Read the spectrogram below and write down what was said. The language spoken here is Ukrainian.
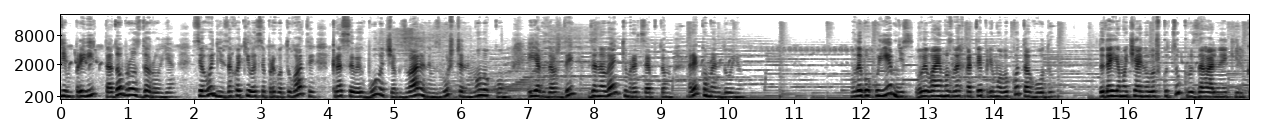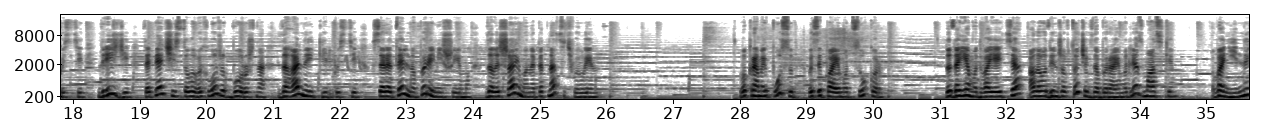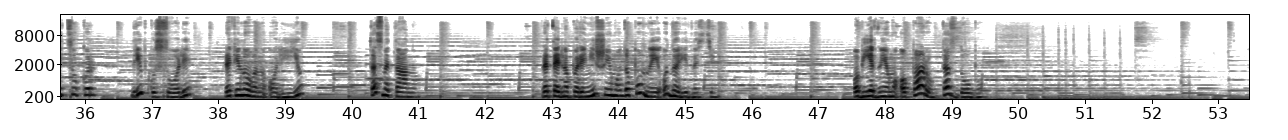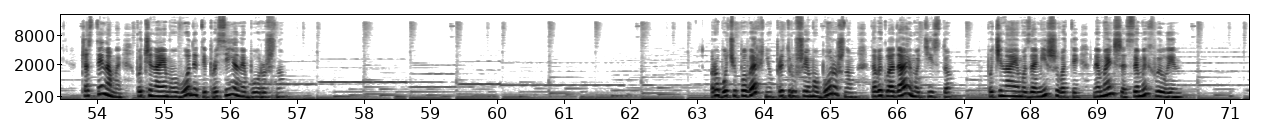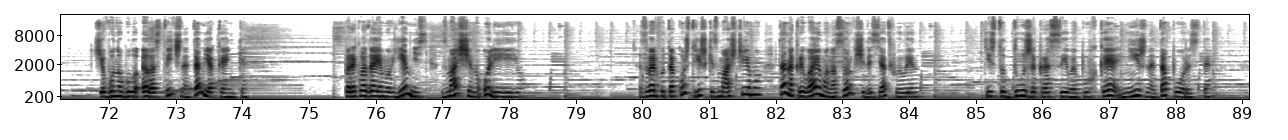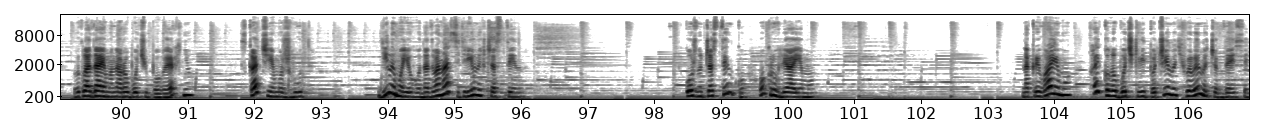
Всім привіт та доброго здоров'я! Сьогодні захотілося приготувати красивих булочок з вареним згущеним молоком. І, як завжди, за новеньким рецептом рекомендую. В глибоку ємність вливаємо злегка теплі молоко та воду. Додаємо чайну ложку цукру загальної кількості, дріжджі та 5-6 столових ложок борошна загальної кількості. Все ретельно перемішуємо, залишаємо на 15 хвилин. В окремий посуд висипаємо цукор, додаємо 2 яйця, але один жовточок забираємо для змазки, ванільний цукор, дрібку солі, рафіновану олію та сметану. Ретельно перемішуємо до повної однорідності. Об'єднуємо опару та здобу. Частинами починаємо вводити просіяне борошно. Робочу поверхню притрушуємо борошном та викладаємо тісто. Починаємо замішувати не менше 7 хвилин, щоб воно було еластичне та м'якеньке. Перекладаємо в ємність змащену олією. Зверху також трішки змащуємо та накриваємо на 40-60 хвилин. Тісто дуже красиве, пухке, ніжне та пористе. Викладаємо на робочу поверхню, скачуємо жгут. Ділимо його на 12 рівних частин. Кожну частинку округляємо. Накриваємо, хай колобочки відпочинуть хвилиночок 10.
